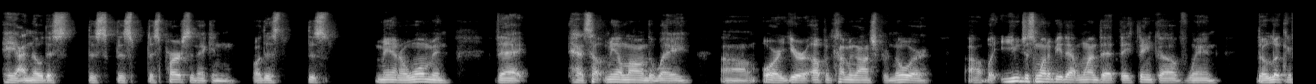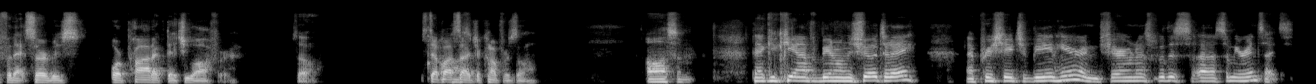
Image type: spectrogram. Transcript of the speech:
hey, I know this this this this person that can, or this this man or woman that has helped me along the way, um, or you're an up and coming entrepreneur, uh, but you just want to be that one that they think of when they're looking for that service or product that you offer. So step awesome. outside your comfort zone. Awesome. Thank you, Keon, for being on the show today. I appreciate you being here and sharing us with us uh, some of your insights.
